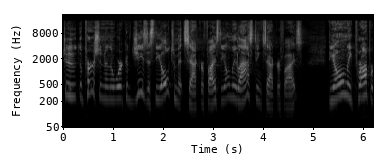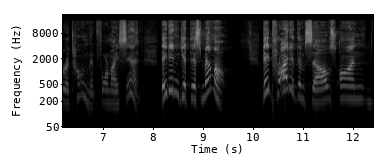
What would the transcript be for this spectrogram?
to the person and the work of Jesus, the ultimate sacrifice, the only lasting sacrifice, the only proper atonement for my sin. They didn't get this memo. They prided themselves on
